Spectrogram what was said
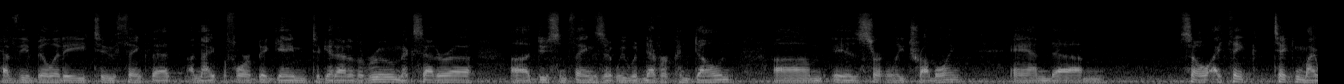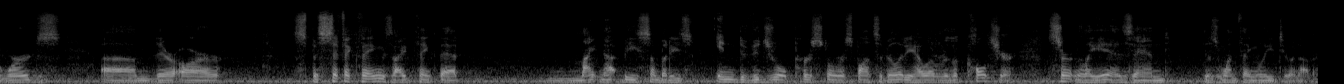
have the ability to think that a night before a big game to get out of the room, et cetera, uh, do some things that we would never condone um, is certainly troubling. And um, so I think taking my words, um, there are specific things I think that might not be somebody's individual personal responsibility. However, the culture certainly is, and does one thing lead to another?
